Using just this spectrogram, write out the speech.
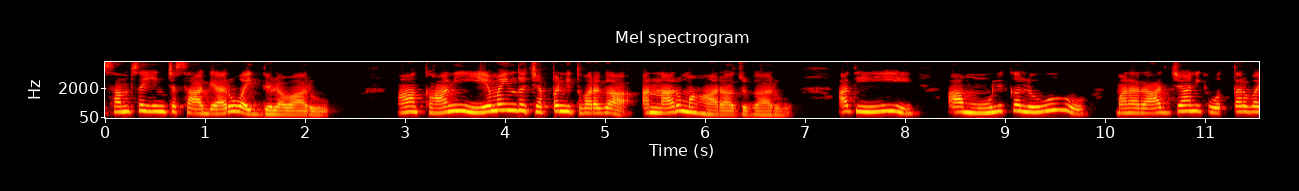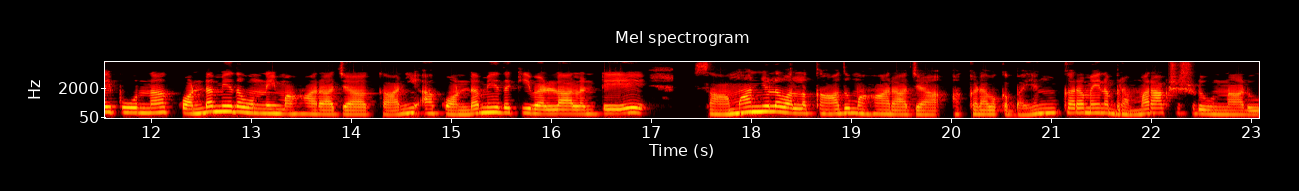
సంశయించసాగారు వైద్యులవారు. ఆ కానీ ఏమైందో చెప్పండి త్వరగా అన్నారు మహారాజు గారు అది ఆ మూలికలు మన రాజ్యానికి ఉత్తర వైపు ఉన్న కొండ మీద ఉన్నాయి మహారాజా. కానీ ఆ కొండ మీదకి వెళ్ళాలంటే సామాన్యుల వల్ల కాదు మహారాజా. అక్కడ ఒక భయంకరమైన బ్రహ్మరాక్షసుడు ఉన్నాడు.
